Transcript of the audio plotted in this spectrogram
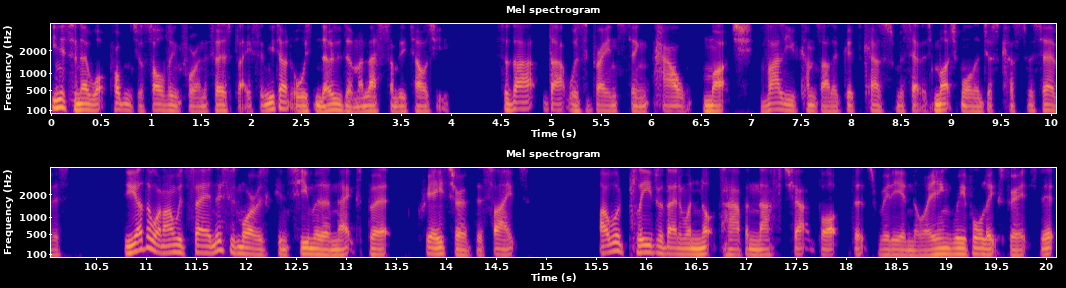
You need to know what problems you're solving for in the first place. And you don't always know them unless somebody tells you. So that, that was very interesting how much value comes out of good customer service, much more than just customer service. The other one I would say, and this is more of a consumer than an expert creator of the sites, I would plead with anyone not to have a NAF chat bot that's really annoying. We've all experienced it.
